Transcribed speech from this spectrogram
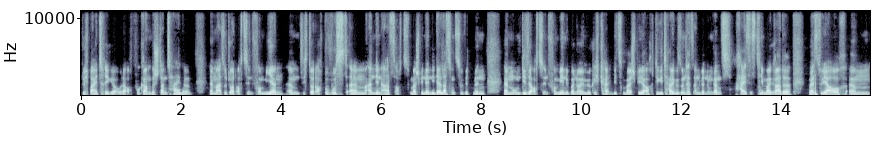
durch Beiträge oder auch Programmbestandteile. Ähm, also dort auch zu informieren, ähm, sich dort auch bewusst ähm, an den Arzt auch zu zum Beispiel in der Niederlassung zu widmen, ähm, um diese auch zu informieren über neue Möglichkeiten, wie zum Beispiel auch digitale Gesundheitsanwendungen, ganz heißes Thema gerade, weißt du ja auch, ähm,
